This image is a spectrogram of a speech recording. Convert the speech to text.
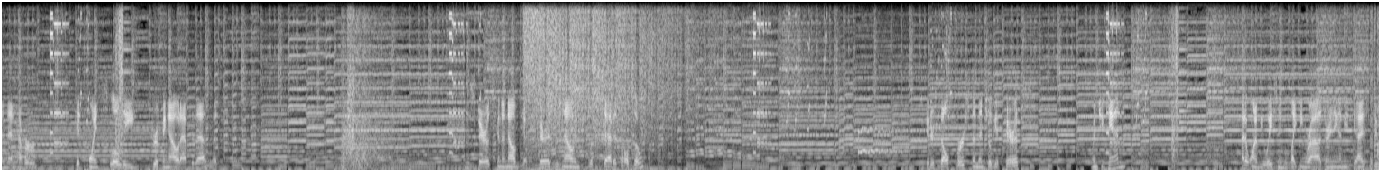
and then have her hit points slowly dripping out after that, but Ferris gonna now, yep, Ferris is now in slip status also. Get herself first, and then she'll get Ferris when she can. I don't want to be wasting lightning rods or anything on these guys, too.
